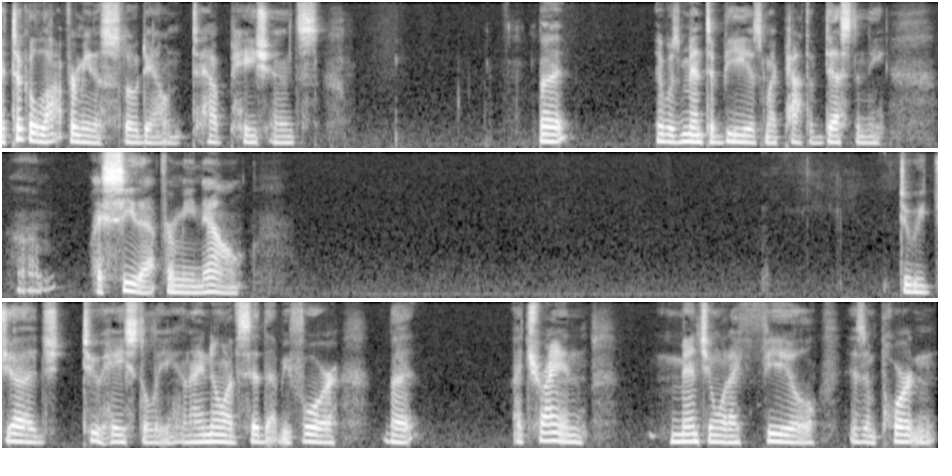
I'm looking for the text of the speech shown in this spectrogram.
it took a lot for me to slow down, to have patience. But it was meant to be as my path of destiny. Um, I see that for me now. Do we judge too hastily? And I know I've said that before, but I try and mention what I feel is important.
